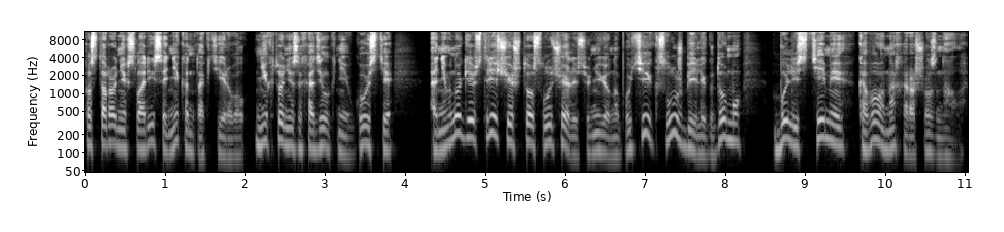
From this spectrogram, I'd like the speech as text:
посторонних с Ларисой не контактировал, никто не заходил к ней в гости, а немногие встречи, что случались у нее на пути, к службе или к дому, были с теми, кого она хорошо знала.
